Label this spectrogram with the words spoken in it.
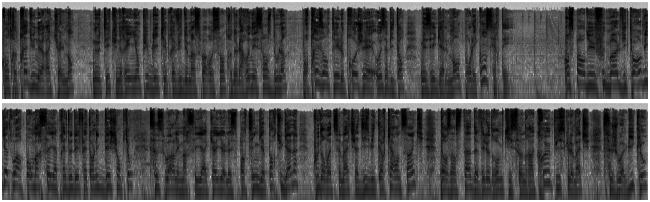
contre près d'une heure actuellement. Notez qu'une réunion publique est prévue demain soir au centre de la Renaissance d'Oulin pour présenter le projet aux habitants, mais également pour les concerter. En sport du football, victoire obligatoire pour Marseille après deux défaites en Ligue des Champions. Ce soir, les Marseillais accueillent le Sporting Portugal. Coup d'envoi de ce match à 18h45 dans un stade vélodrome qui sonnera creux puisque le match se joue à huis clos.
